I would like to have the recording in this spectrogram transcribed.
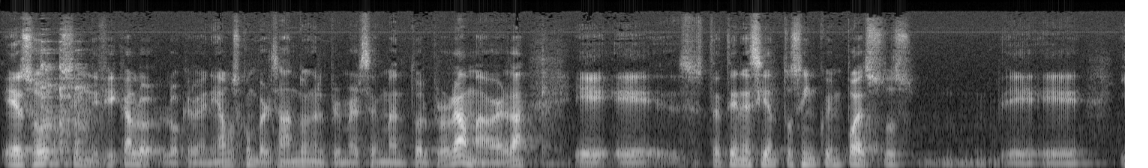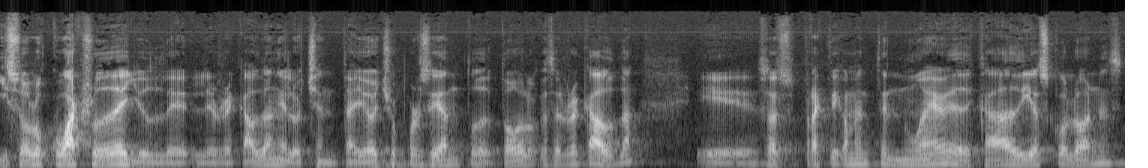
Eso significa lo, que veníamos conversando en el primer segmento del programa, ¿verdad? si usted tiene 105 impuestos, eh, eh, y solo cuatro de ellos le, recaudan el 88% de todo lo que se recauda, eh, o sea, prácticamente nueve de cada diez colones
